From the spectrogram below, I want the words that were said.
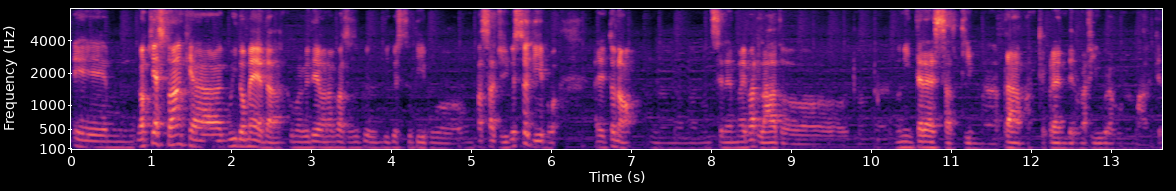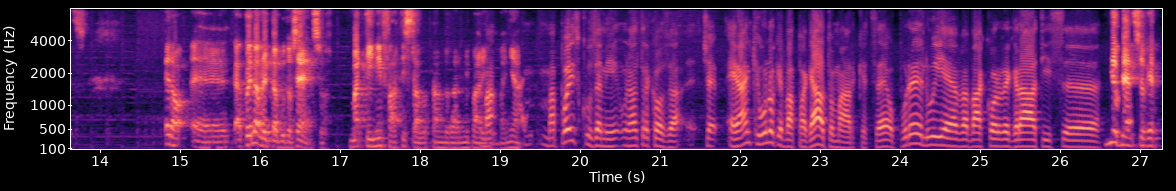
E, mh, l'ho chiesto anche a Guido Meda come vedeva una cosa di questo tipo, un passaggio di questo tipo. Ha detto no, non, non se ne è mai parlato, non, non interessa al team Pramac prendere una figura come Marquez però eh, quello avrebbe avuto senso. Martini infatti sta lottando per armi pari ma, con Bagnai. Ma poi scusami un'altra cosa, cioè, è anche uno che va pagato Marquez, eh? oppure lui è, va a correre gratis? Eh... Io penso che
